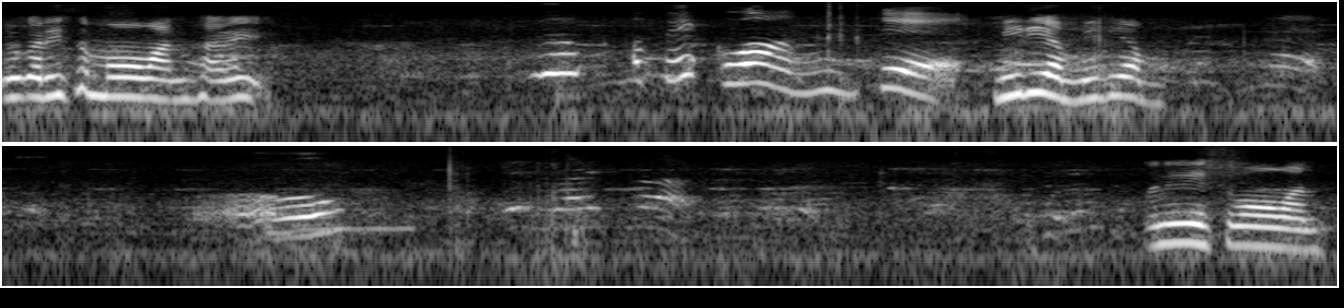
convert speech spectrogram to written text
Look at this small one Harry Look, a big one there. medium medium Oh. อันนี้ small one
